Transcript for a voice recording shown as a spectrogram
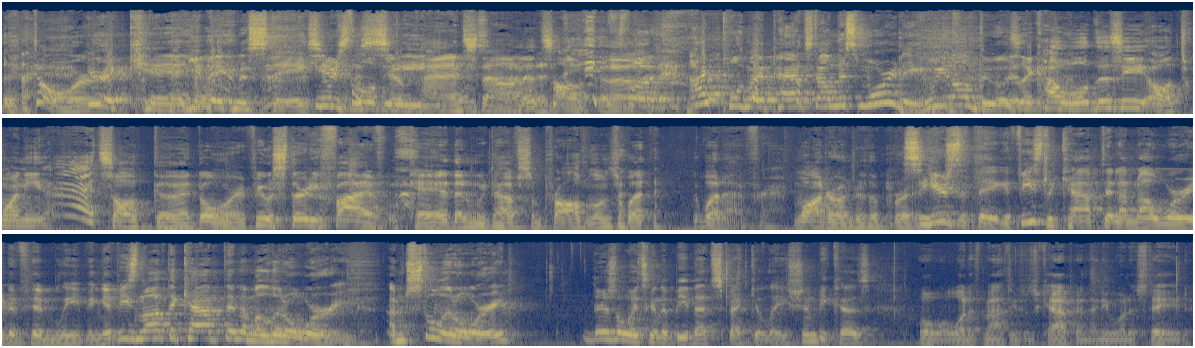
Don't worry. You're a kid. You make mistakes. you Here's the pulled your pants Things down. happen. It's all good. I pulled my pants down this morning. We all do it. He's like, how old is he? Oh, 20. Eh, it's all good. Don't worry. If he was 35, okay, then we'd have some problems, but whatever. Water under the bridge. See, here's the thing. If he's the captain, I'm not worried of him leaving. If he's not the captain, I'm a little worried. I'm just a little worried. There's always going to be that speculation because, oh, well, what if Matthews was captain? Then he would have stayed.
